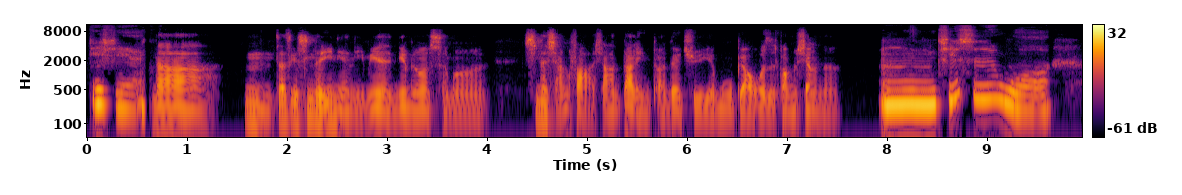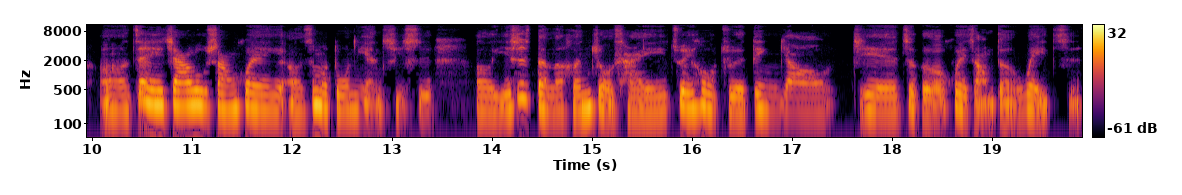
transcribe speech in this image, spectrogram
谢谢。那嗯，在这个新的一年里面，你有没有什么？新的想法，想要带领团队去一个目标或者方向呢？嗯，其实我呃在加入商会呃这么多年，其实呃也是等了很久才最后决定要接这个会长的位置。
